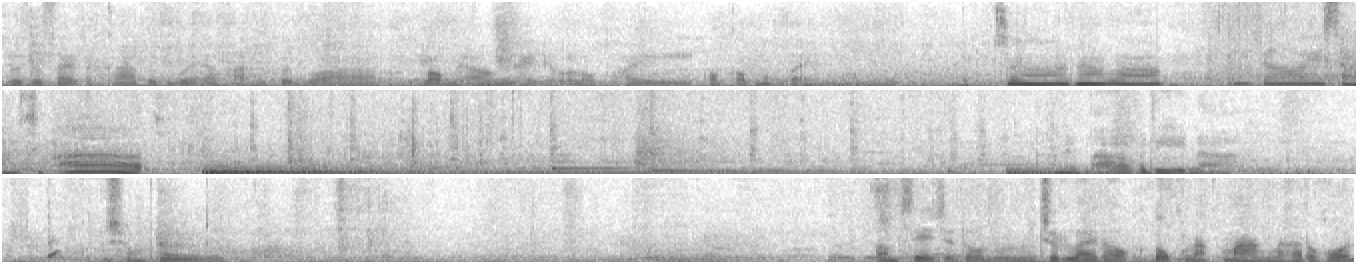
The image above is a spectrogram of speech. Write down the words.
เราจะใส่ตะกร้าไปด้วยนะคะ ถ้าเกิดว่าเราไม่เอาไงเดี๋ยวเราค่อยเอากลับมาแฝงจ้าน่ารักนี่เลยสามสิบห้าอันนี้ผ้าก็ดีนะ ชมพูอ้อมเสียจะโดนชุดลายดอกตกหนักมากนะคะทุกคน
